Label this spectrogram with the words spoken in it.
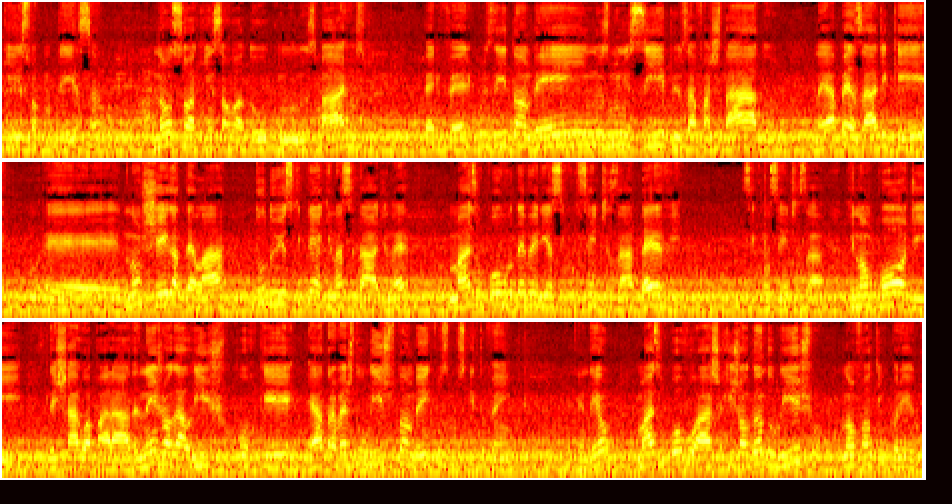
que isso aconteça, não só aqui em Salvador, como nos bairros periféricos e também nos municípios afastados, né? apesar de que é, não chega até lá tudo isso que tem aqui na cidade, né? Mas o povo deveria se conscientizar, deve se conscientizar, que não pode deixar água parada, nem jogar lixo, porque é através do lixo também que os mosquitos vêm, entendeu? Mas o povo acha que jogando lixo não falta emprego.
